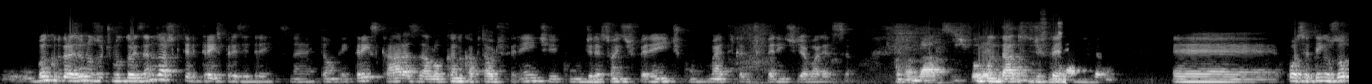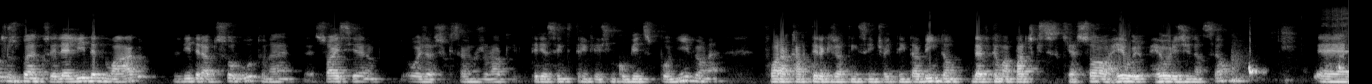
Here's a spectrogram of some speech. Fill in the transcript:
o Banco do Brasil nos últimos dois anos, acho que teve três presidentes, né? Então tem três caras alocando capital diferente, com direções diferentes, com métricas diferentes de avaliação. Mandatos diferentes. Mandatos diferentes. É, pô, você tem os outros bancos, ele é líder no agro, líder absoluto, né? Só esse ano, hoje acho que saiu no jornal que teria 135 bi disponível, né? fora a carteira que já tem 180 bi, então deve ter uma parte que, que é só reoriginação. É,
